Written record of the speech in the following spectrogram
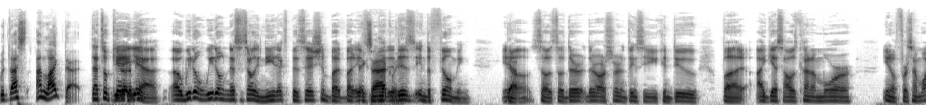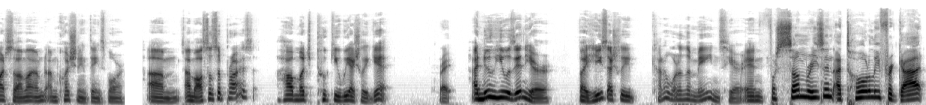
That's I like that. That's You okay. know what I mean? Yeah, uh, we don't we don't necessarily need exposition, but but it's, Exactly. but it is in the filming. You Yeah. know, so so there there are certain things that you can do, but I guess I was kind of more, you know, first time watch, so I'm I'm, I'm questioning things more. Um, I'm also surprised how much Pookie we actually get. Right. I knew he was in here, but he's actually kind of one of the mains here, and For some reason, I totally forgot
